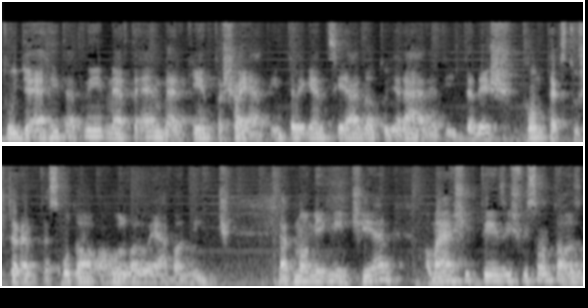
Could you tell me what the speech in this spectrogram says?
tudja elhitetni, mert te emberként a saját intelligenciádat ugye rávetíted, és kontextus teremtesz oda, ahol valójában nincs. Tehát ma még nincs ilyen. A másik tézis viszont az,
